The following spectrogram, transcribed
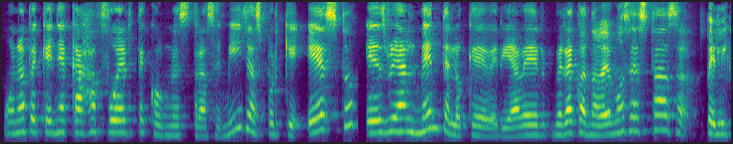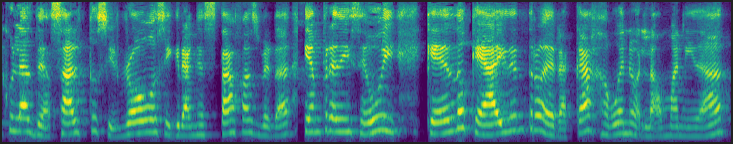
una pequeña caja fuerte con nuestras semillas, porque esto es realmente lo que debería haber, ¿verdad? Cuando vemos estas películas de asaltos y robos y gran estafas, ¿verdad? Siempre dice, uy, ¿qué es lo que hay dentro de la caja? Bueno, la humanidad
